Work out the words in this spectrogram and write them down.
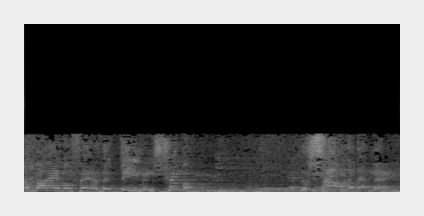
The Bible says that demons tremble at the sound of that name.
